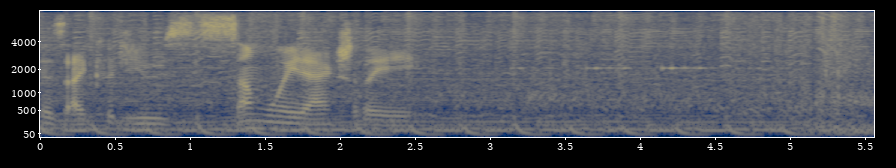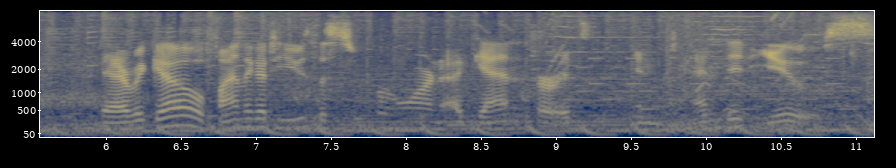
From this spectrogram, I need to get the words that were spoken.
Because I could use some way to actually... There we go! Finally got to use the Super Horn again for its intended use.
